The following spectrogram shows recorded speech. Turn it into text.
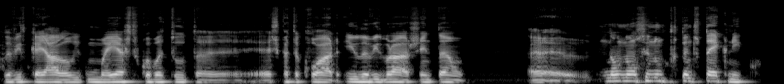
O David Caiado ali como maestro com a batuta é espetacular. E o David Braz então uh, não, não sendo um portanto técnico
